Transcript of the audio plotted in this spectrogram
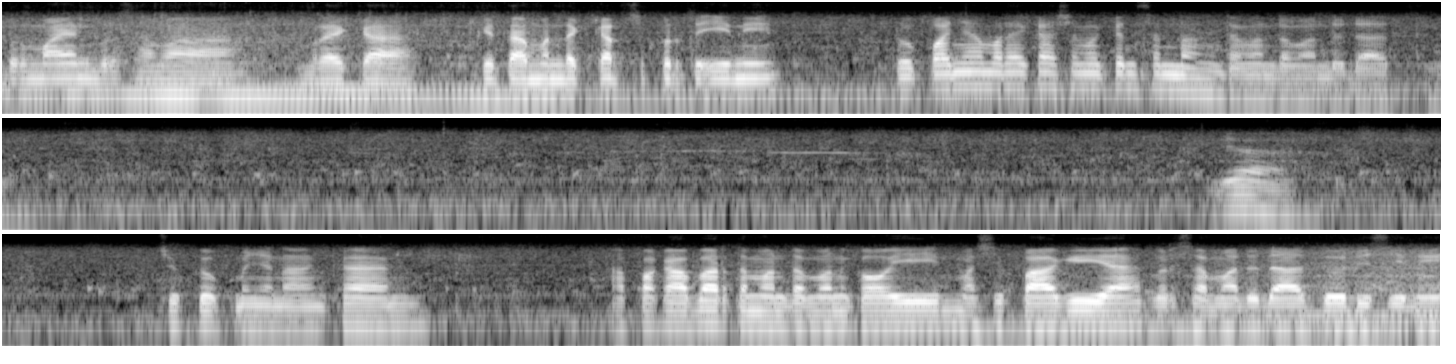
bermain bersama mereka. Kita mendekat seperti ini rupanya mereka semakin senang teman-teman dedatu. Ya cukup menyenangkan. Apa kabar teman-teman koi? Masih pagi ya bersama dedatu di sini.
